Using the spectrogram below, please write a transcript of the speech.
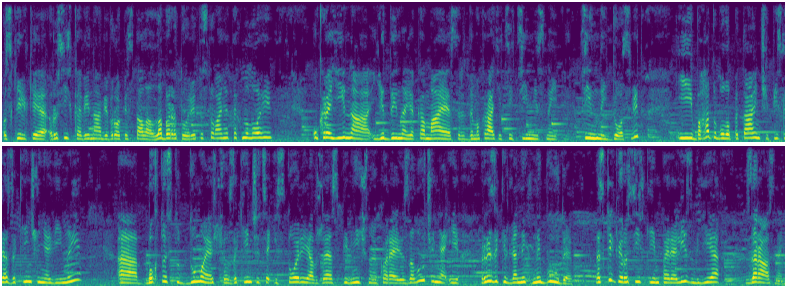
оскільки російська війна в Європі стала лабораторією тестування технологій. Україна єдина, яка має серед демократій цей ціннісний цінний досвід. І багато було питань, чи після закінчення війни. е, Бо хтось тут думає, що закінчиться історія вже з північною Кореєю залучення, і ризиків для них не буде. Наскільки російський імперіалізм є заразним?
